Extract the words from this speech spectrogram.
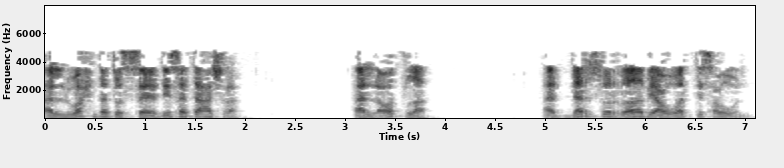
الوحدة السادسة عشرة. العطلة. الدرس الرابع والتسعون.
